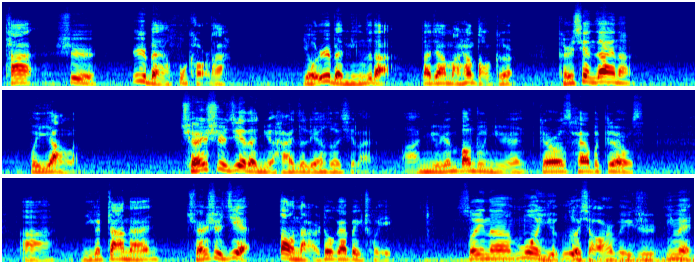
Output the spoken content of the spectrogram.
她是日本户口的，有日本名字的，大家马上倒戈。可是现在呢，不一样了，全世界的女孩子联合起来啊，女人帮助女人，girls help girls，啊，你个渣男，全世界。到哪儿都该被锤，所以呢，莫以恶小而为之。因为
